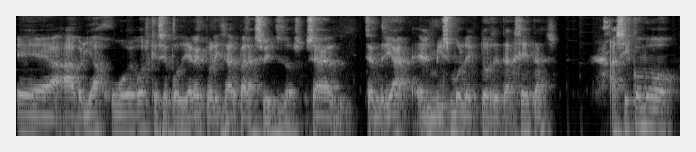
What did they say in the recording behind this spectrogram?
eh, habría juegos que se podrían actualizar para Switch 2. O sea, tendría el mismo lector de tarjetas, así como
